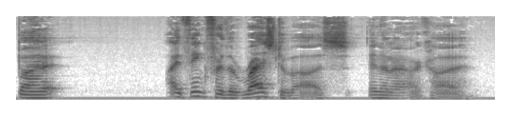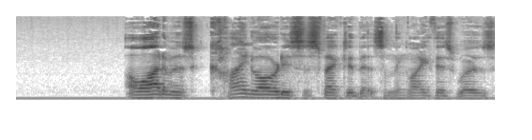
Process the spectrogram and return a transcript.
But I think for the rest of us in America, a lot of us kind of already suspected that something like this was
